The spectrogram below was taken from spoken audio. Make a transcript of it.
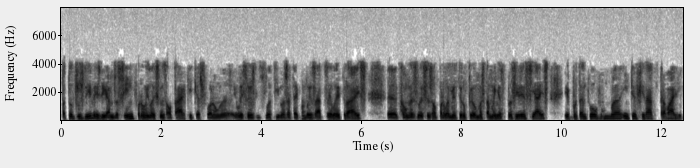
para todos os níveis, digamos assim, foram eleições autárquicas, foram eleições legislativas até com dois atos eleitorais, com as eleições ao Parlamento Europeu, mas também as presidenciais, e portanto houve uma intensidade de trabalho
